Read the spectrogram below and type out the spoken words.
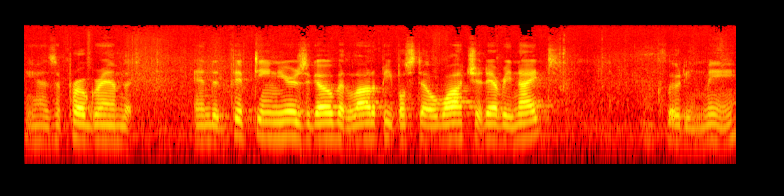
He has a program that ended 15 years ago, but a lot of people still watch it every night, including me.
